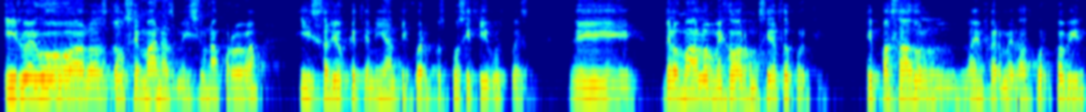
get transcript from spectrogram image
Y luego a las dos semanas me hice una prueba y salió que tenía anticuerpos positivos, pues de, de lo malo mejor, ¿no es cierto? Porque he pasado la enfermedad por COVID,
